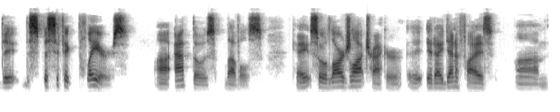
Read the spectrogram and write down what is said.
the, the specific players uh, at those levels. Okay, so large lot tracker, it, it identifies um,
